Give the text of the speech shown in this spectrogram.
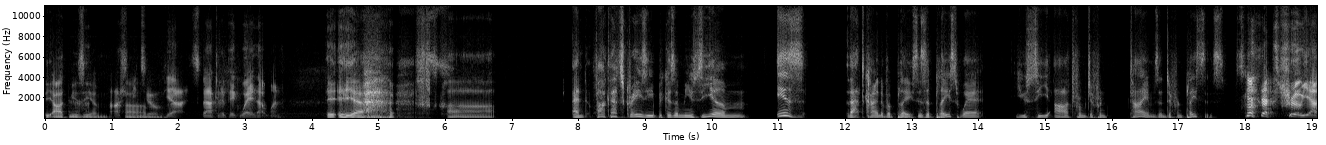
the art museum. Gosh. Um, Yeah, it's back in a big way. That one. I- I- yeah. uh, and fuck, that's crazy because a museum is that kind of a place. Is a place where you see art from different times and different places. That's true. Yeah,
